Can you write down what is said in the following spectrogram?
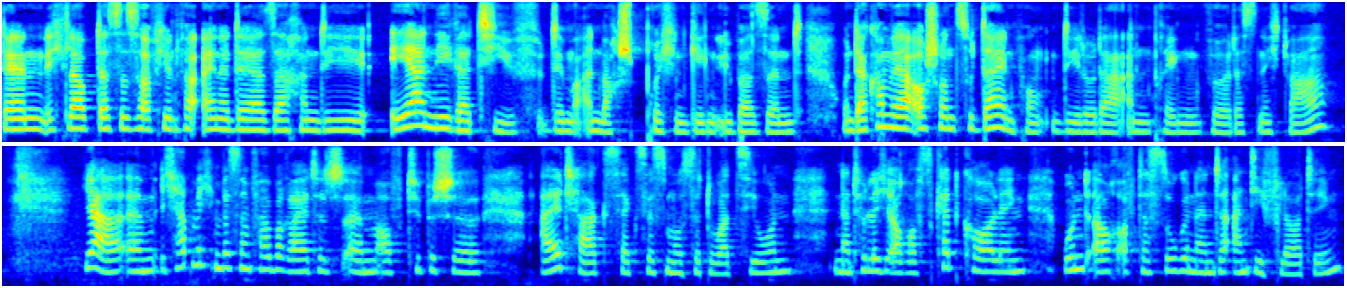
Denn ich glaube, das ist auf jeden Fall eine der Sachen, die eher negativ dem Anmachsprüchen gegenüber sind. Und da kommen wir ja auch schon zu deinen Punkten, die du da anbringen würdest, nicht wahr? Ja, ähm, ich habe mich ein bisschen vorbereitet ähm, auf typische Alltagssexismus-Situationen, natürlich auch aufs Catcalling und auch auf das sogenannte Anti-Flirting.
